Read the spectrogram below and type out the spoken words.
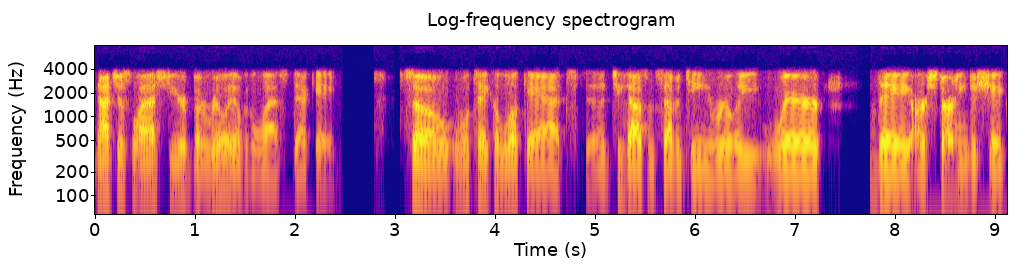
not just last year, but really over the last decade. So we'll take a look at uh, 2017, really where they are starting to shape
